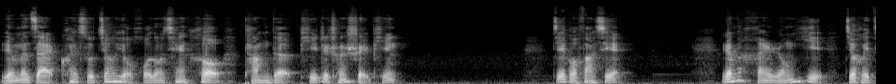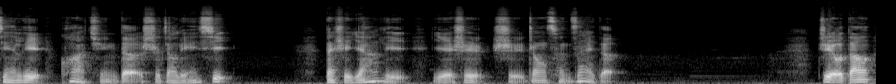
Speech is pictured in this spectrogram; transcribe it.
人们在快速交友活动前后他们的皮质醇水平，结果发现。人们很容易就会建立跨群的社交联系，但是压力也是始终存在的。只有当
